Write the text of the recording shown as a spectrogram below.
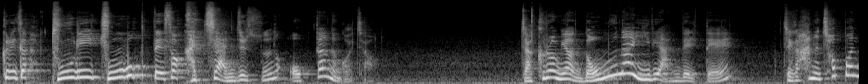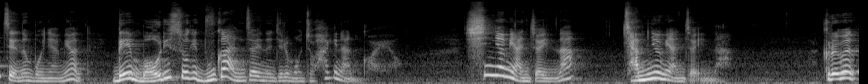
그러니까 둘이 중복돼서 같이 앉을 수는 없다는 거죠. 자, 그러면 너무나 일이 안 될 때 제가 하는 첫 번째는 뭐냐면 내 머릿속에 누가 앉아 있는지를 먼저 확인하는 거예요. 신념이 앉아 있나? 잡념이 앉아 있나? 그러면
